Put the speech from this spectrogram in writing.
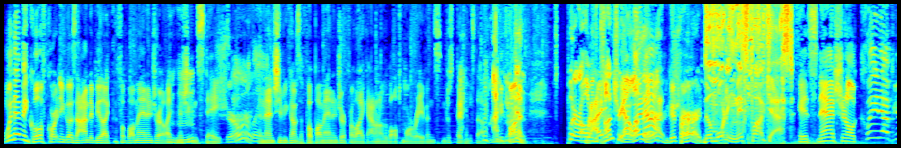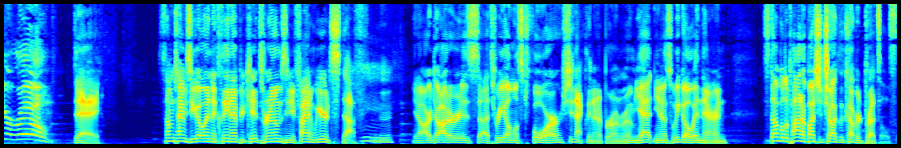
Wouldn't that be cool if Courtney goes on to be like the football manager at like Michigan State? Sure. Totally. And then she becomes a football manager for like I don't know the Baltimore Ravens. I'm just picking stuff. It'd be fun. Put her all over the country. Yeah, I love why not? it. Good for her. The Morning Mix Podcast. It's National Clean Up Your Room Day. Sometimes you go in to clean up your kids' rooms and you find weird stuff. You know, our daughter is uh, three, almost four. She's not cleaning up her own room yet. You know, so we go in there and stumbled upon a bunch of chocolate covered pretzels.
